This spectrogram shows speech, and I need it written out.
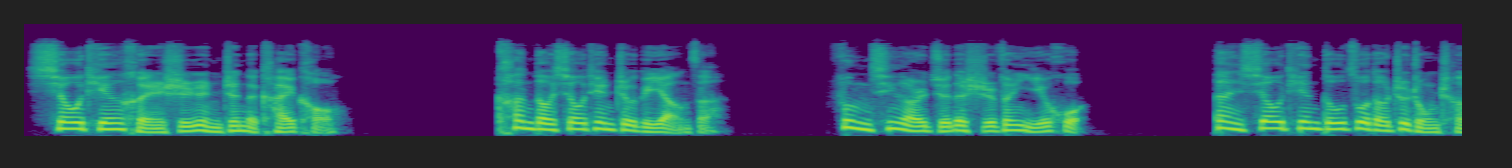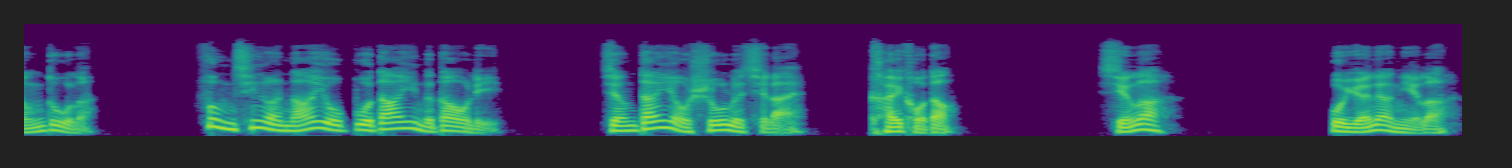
萧天很是认真的开口。看到萧天这个样子，凤青儿觉得十分疑惑，但萧天都做到这种程度了，凤青儿哪有不答应的道理？将丹药收了起来，开口道：“行了，我原谅你了。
